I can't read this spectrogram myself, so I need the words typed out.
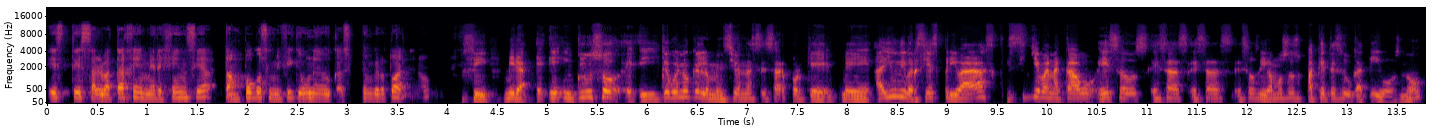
este salvataje de emergencia tampoco significa una educación virtual, ¿no? Sí, mira, e, e, incluso, e, y qué bueno que lo mencionas, César, porque eh, hay universidades privadas que sí llevan a cabo esos, esas, esas, esos, digamos, esos paquetes educativos, ¿no?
